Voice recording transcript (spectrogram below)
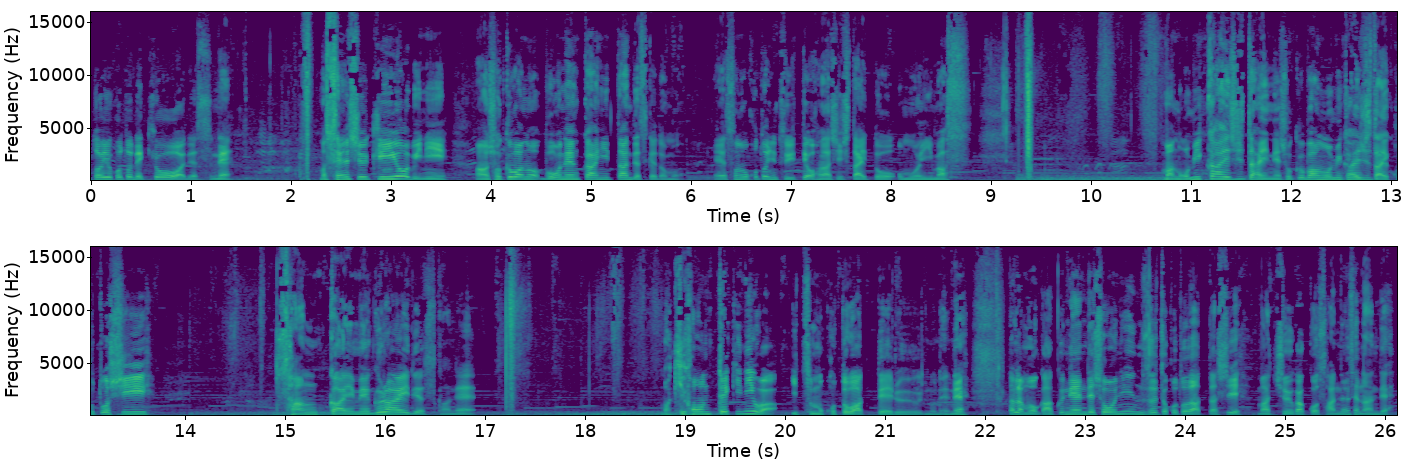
ということで今日はですね、まあ、先週金曜日にあの職場の忘年会に行ったんですけどもえー、そのことについてお話ししたいと思います。まあ、飲み会自体ね職場の飲み会自体今年3回目ぐらいですかね。まあ、基本的にはいつも断っているのでねただもう学年で少人数ってことだったし、まあ、中学校3年生なんで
